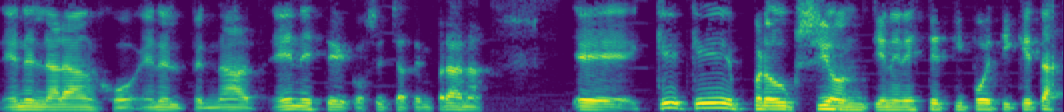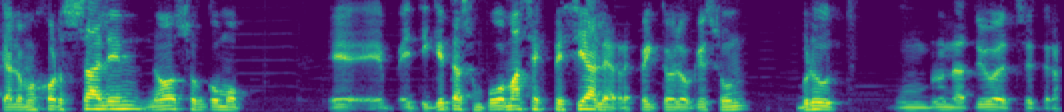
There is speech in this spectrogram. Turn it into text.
el naranjo, en el penat, en este cosecha temprana. Eh, ¿qué, producción tienen este tipo de etiquetas que a lo mejor salen, ¿no? Son como eh, etiquetas un poco más especiales respecto de lo que es un Brut, un Brut Nature, etcétera.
